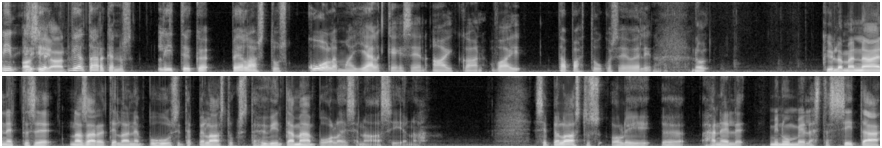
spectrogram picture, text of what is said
niin, asiaan. Vielä tarkennus, liittyykö pelastus kuoleman jälkeiseen aikaan vai tapahtuuko se jo elinaikana? No kyllä mä näen, että se nasaretilainen puhuu sitä pelastuksesta hyvin tämänpuoleisena asiana. Se pelastus oli ö, hänelle minun mielestä sitä,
